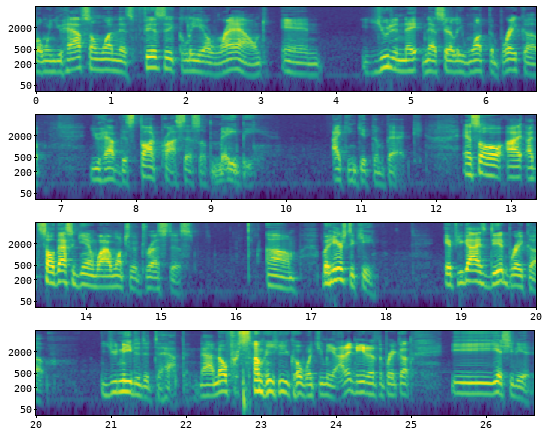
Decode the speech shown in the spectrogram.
But when you have someone that's physically around and you didn't necessarily want the breakup you have this thought process of maybe i can get them back and so i, I so that's again why i want to address this um, but here's the key. If you guys did break up, you needed it to happen. Now, I know for some of you, you go, what you mean? I didn't need us to break up. Yes, you did.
